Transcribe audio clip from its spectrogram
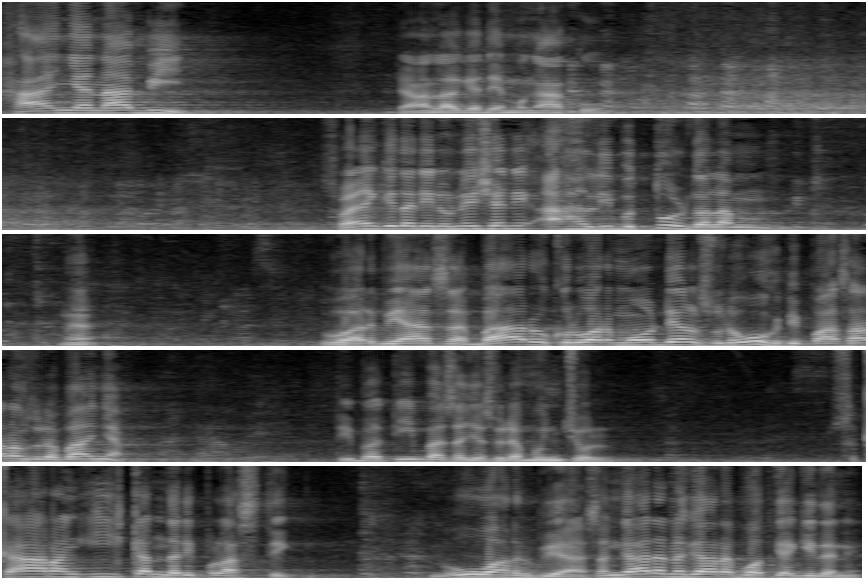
Hanya nabi. Jangan lagi ada yang mengaku. Soalnya kita di Indonesia ini ahli betul dalam nah, luar biasa. Baru keluar model sudah uh di pasaran sudah banyak Tiba-tiba saja sudah muncul. Sekarang ikan dari plastik. Luar biasa. Enggak ada negara buat kayak kita nih.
